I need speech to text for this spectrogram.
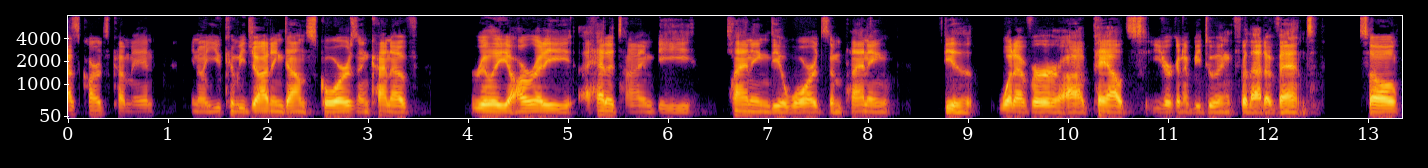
as cards come in, you know, you can be jotting down scores and kind of really already ahead of time be planning the awards and planning the whatever uh, payouts you're going to be doing for that event. So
